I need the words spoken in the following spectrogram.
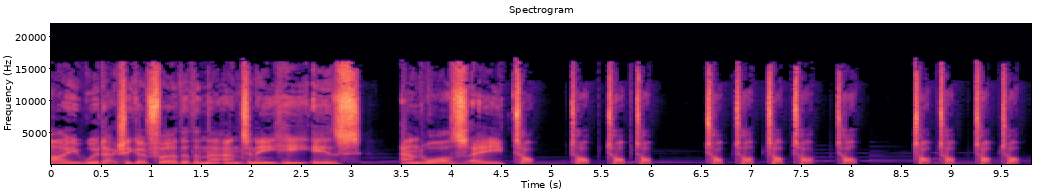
I would actually go further than that, Anthony. He is and was a top, top, top, top, top, top, top, top, top, top, top, top, top,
